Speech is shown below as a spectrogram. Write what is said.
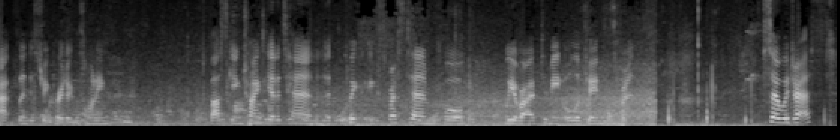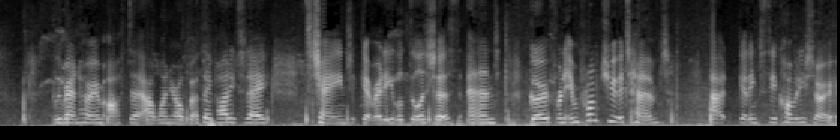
At Flinders Street Project this morning basking, trying to get a tan, a quick express tan before we arrive to meet all of James's friends. So we're dressed. We ran home after our one-year-old birthday party today to change, get ready, look delicious, and go for an impromptu attempt at getting to see a comedy show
